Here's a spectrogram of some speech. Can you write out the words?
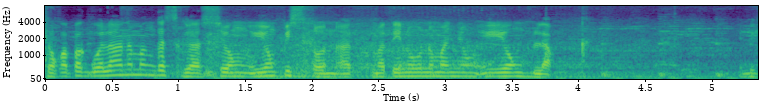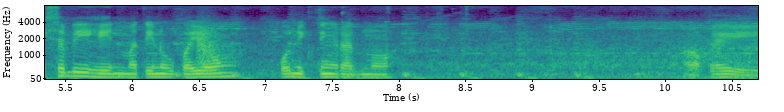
So kapag wala namang gasgas yung iyong piston at matino naman yung iyong block, ibig sabihin matino pa yung connecting rod mo. Okay.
